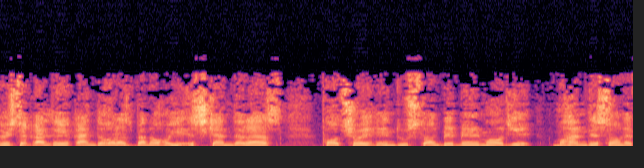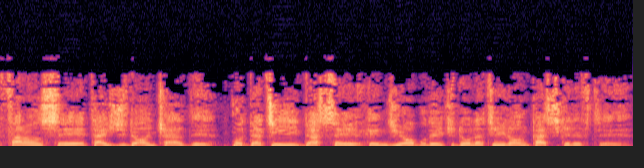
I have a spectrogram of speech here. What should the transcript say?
نوشته قلعه قندهار از بناهای اسکندر است. پادشاه هندوستان به معماری مهندسان فرانسه تجدید آن کرده. مدتی دست هندیا بوده که دولت ایران پس گرفته.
